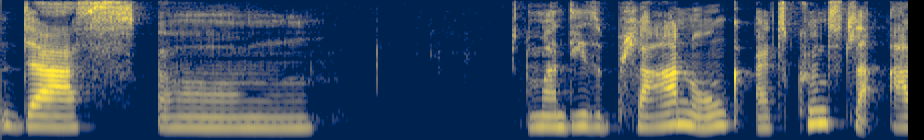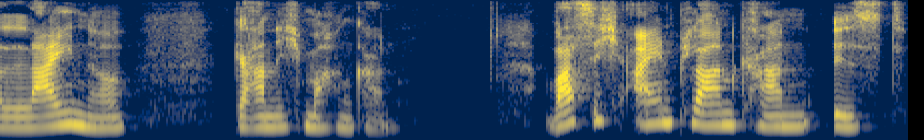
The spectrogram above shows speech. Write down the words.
dass ähm, man diese Planung als Künstler alleine gar nicht machen kann. Was ich einplanen kann, ist,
